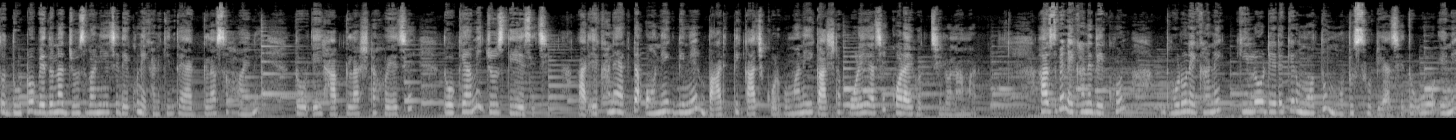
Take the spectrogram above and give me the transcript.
তো দুটো বেদনার জুস বানিয়েছি, দেখুন এখানে কিন্তু এক গ্লাসও হয়নি। তো এই হাফ গ্লাসটা হয়েছে, তো ওকে আমি জুস দিয়ে এসেছি। আর এখানে একটা অনেক দিনের বাড়তি কাজ করব মানে এই কাজটা পড়েই আছে, করাই হচ্ছিল না আমার। হাজবেন্ড এখানে দেখুন, ধরুন এখানে কিলো ডেরেকের মতো মটরশুঁটি আছে, তো ও এনে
